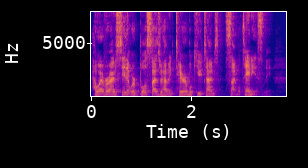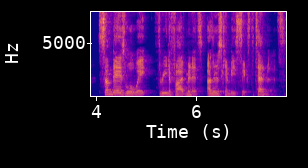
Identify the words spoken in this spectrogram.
However, I've seen it where both sides are having terrible queue times simultaneously. Some days we'll wait three to five minutes, others can be six to ten minutes.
